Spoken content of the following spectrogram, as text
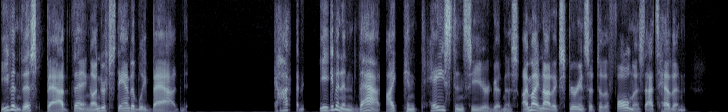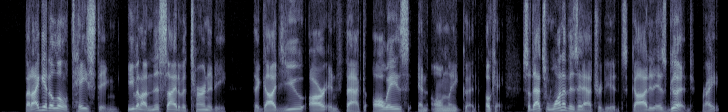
even this bad thing, understandably bad, God, even in that, I can taste and see your goodness. I might not experience it to the fullness, that's heaven. But I get a little tasting, even on this side of eternity, that God, you are in fact always and only good. Okay, so that's one of his attributes. God is good, right?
